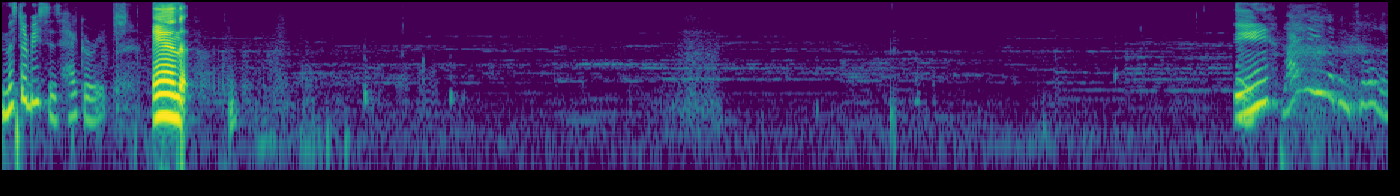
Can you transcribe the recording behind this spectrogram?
Mr. Beast is hecka rich. and See? why did they use a controller?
